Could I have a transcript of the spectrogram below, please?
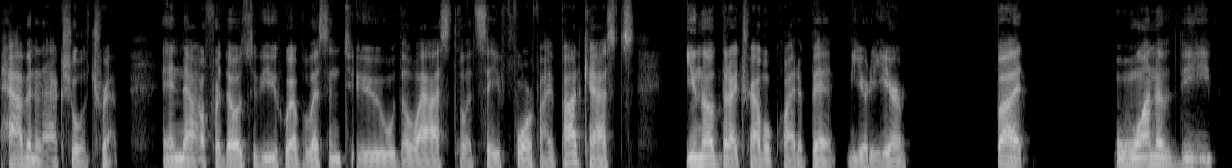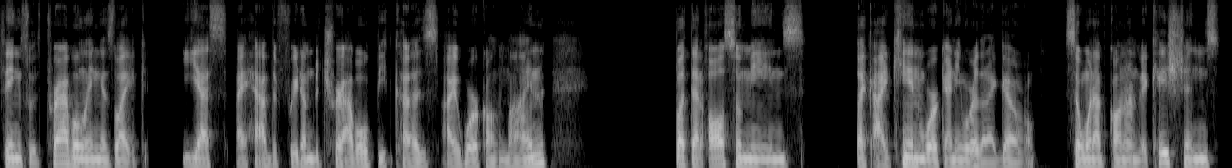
have an actual trip. And now, for those of you who have listened to the last, let's say, four or five podcasts, you know that I travel quite a bit year to year. But one of the things with traveling is like, yes, I have the freedom to travel because I work online but that also means like I can work anywhere that I go. So when I've gone on vacations,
